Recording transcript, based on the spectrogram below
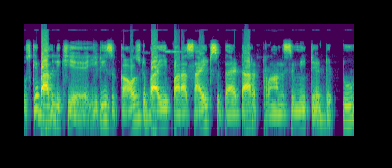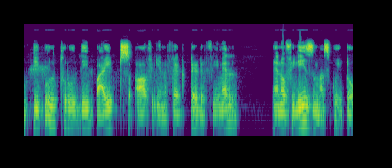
उसके बाद लिखिए it is caused by parasites that are transmitted to people through the bites of infected female anopheles mosquito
